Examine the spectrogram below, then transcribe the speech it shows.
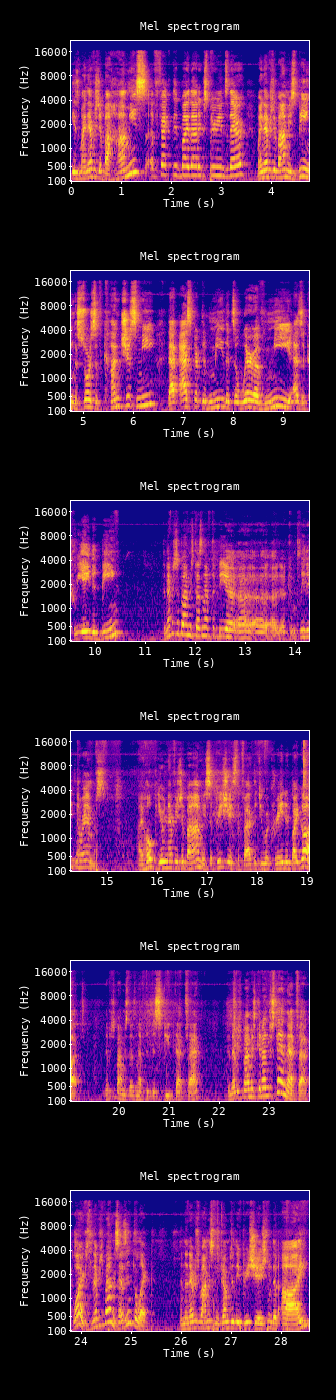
is my nefesh bahamis affected by that experience there? My nefesh bahamis being the source of conscious me, that aspect of me that's aware of me as a created being. The nefesh bahamis doesn't have to be a, a, a, a complete ignoramus. I hope your nefesh bahamis appreciates the fact that you were created by God. Nefesh bahamis doesn't have to dispute that fact. The nefesh bahamis can understand that fact. Why? Because the nefesh bahamis has intellect. And the Nefesh Bahamis can come to the appreciation that I,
